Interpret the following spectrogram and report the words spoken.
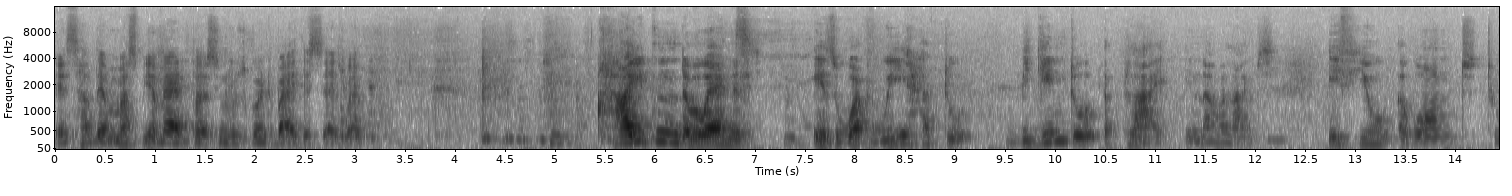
It's, there must be a mad person who's going to buy this as well. Heightened awareness is what we have to begin to apply in our lives if you want to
